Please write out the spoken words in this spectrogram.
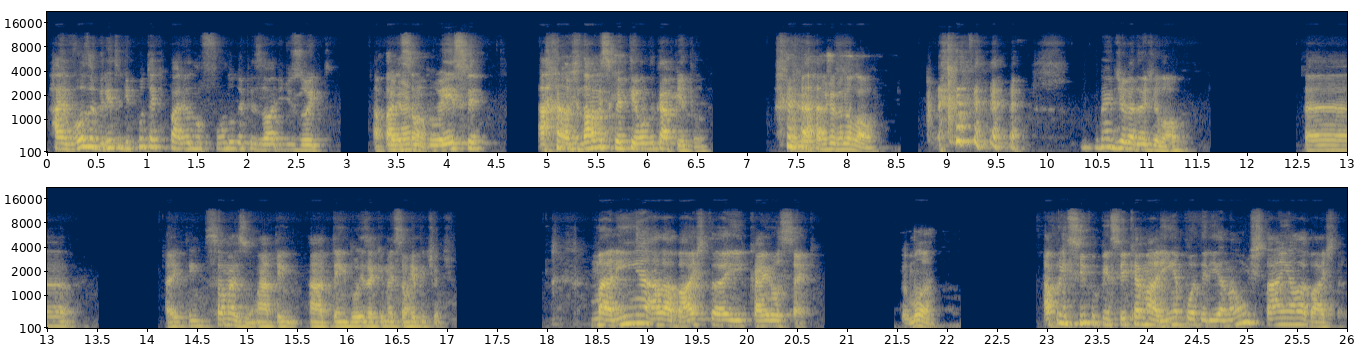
raivoso grito de puta que pariu no fundo do episódio 18. A aparição do Ace Aos 9h51 do capítulo. Estão jogando LOL. Grande jogador de LOL. Uh, aí tem só mais um. Ah tem, ah, tem dois aqui, mas são repetidos. Marinha, Alabasta e Kairosek. Vamos lá. A princípio, pensei que a Marinha poderia não estar em Alabasta,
